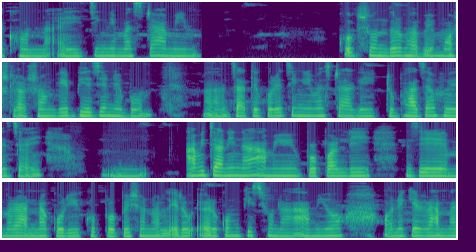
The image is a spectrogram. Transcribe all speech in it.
এখন এই চিংড়ি মাছটা আমি খুব সুন্দরভাবে মশলার সঙ্গে ভেজে নেব যাতে করে চিংড়ি মাছটা আগে একটু ভাজা হয়ে যায়। আমি জানি না, আমি প্রপারলি যে রান্না করি খুব প্রফেশনাল এর এরকম কিছু না। আমিও অনেকের রান্না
